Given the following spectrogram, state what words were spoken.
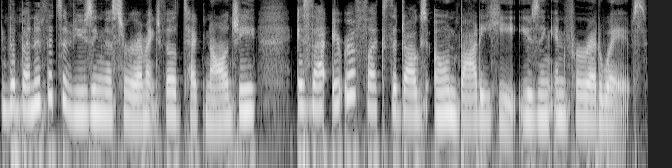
the benefits of using the ceramic filled technology is that it reflects the dog's own body heat using infrared waves.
